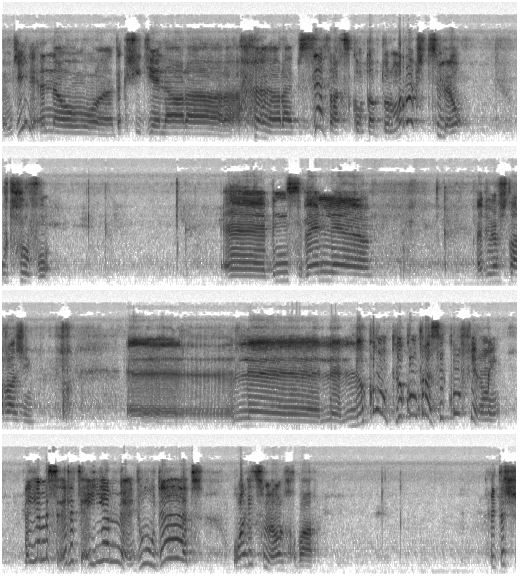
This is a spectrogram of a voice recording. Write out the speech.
فهمتي؟ لأنه داكشي ديالها راه راه بزاف راه خصكم تهبطوا لمراكش تسمعوا وتشوفوا آه بالنسبة ل هادو نفس الراجين آه le compte le contrat c'est confirmé. هي مسألة أيام معدودات وغادي تسمعوا الخبار حيتاش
